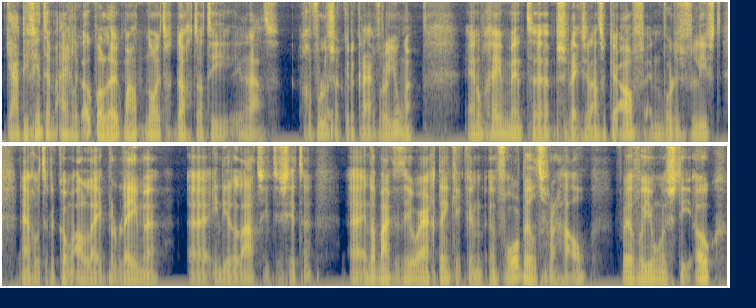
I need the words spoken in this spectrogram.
ja, die vindt hem eigenlijk ook wel leuk, maar had nooit gedacht dat hij inderdaad gevoelens zou kunnen krijgen voor een jongen. En op een gegeven moment uh, bespreken ze een aantal keer af en worden ze verliefd. Nou ja, goed, er komen allerlei problemen uh, in die relatie te zitten. Uh, en dat maakt het heel erg, denk ik, een, een voorbeeldverhaal voor heel veel jongens die ook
